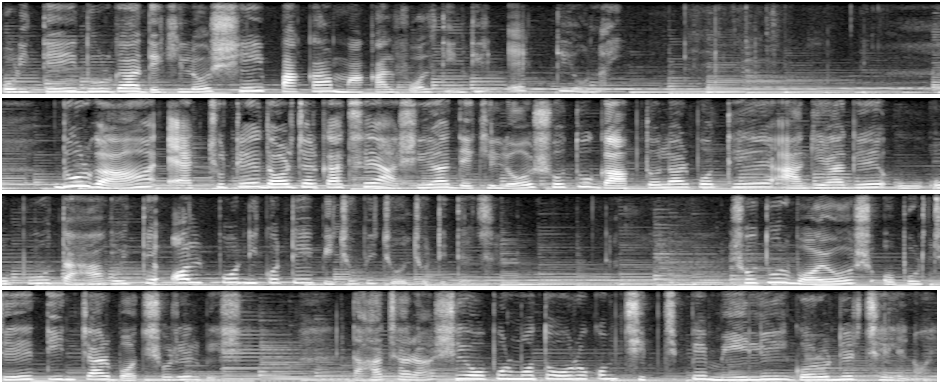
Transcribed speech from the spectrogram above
পড়িতেই দুর্গা দেখিল, সেই পাকা মাকাল ফল তিনটির একটিও নাই। দুর্গা এক ছুটে দরজার কাছে আসিয়া দেখিল, সতু গাবতলার পথে আগে আগে ও অপু তাহা হইতে অল্প নিকটে পিছু পিছু ছুটিতেছে। সতুর বয়স অপুর চেয়ে তিন চার বৎসরের বেশি। তাহা ছাড়া সে অপুর মতো ওরকম ছিপছিপে মেইলি গরনের ছেলে নয়।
